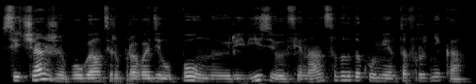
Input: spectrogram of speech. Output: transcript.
Сейчас же бухгалтер проводил полную ревизию финансовых документов рудника.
